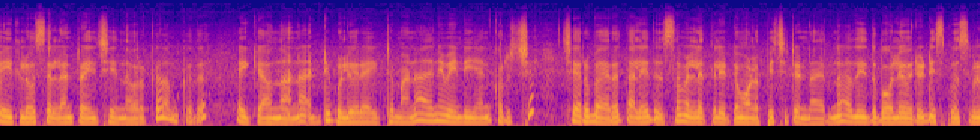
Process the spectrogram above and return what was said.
വെയിറ്റ് ലോസ് എല്ലാം ട്രൈ ചെയ്യുന്നവർക്ക് നമുക്കിത് കഴിക്കാവുന്നതാണ്. അടിപൊളി ഒരു ഐറ്റമാണ് അതിന് വേണ്ടി ഞാൻ കുറച്ച് ചെറുപയർ തലേ ദിവസം വെള്ളത്തിലിട്ട് മുളപ്പിച്ചിട്ടുണ്ടായിരുന്നു. അത് ഇതുപോലെ ഒരു ഡിസ്പോസിബിൾ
